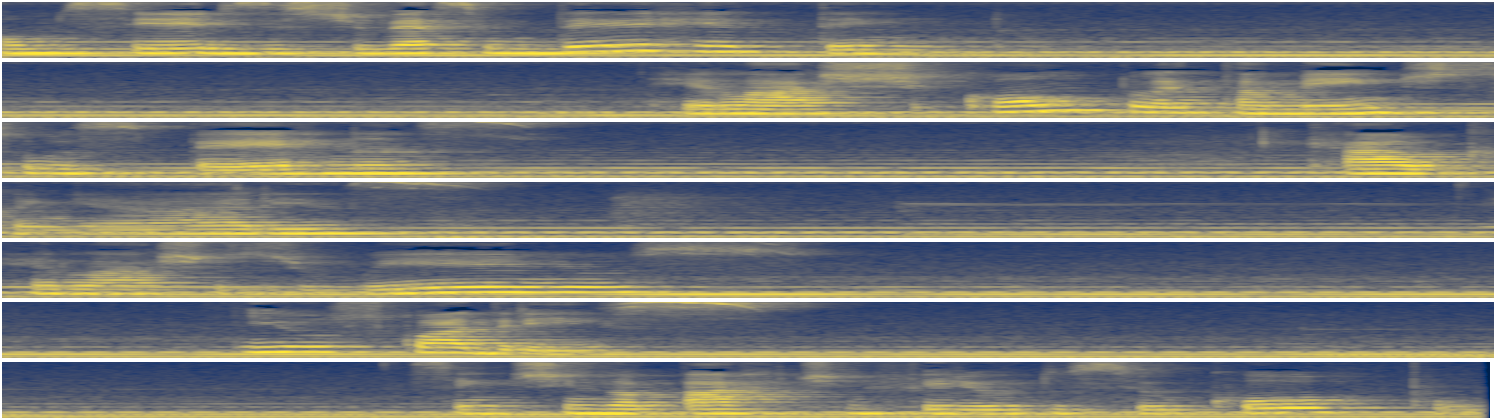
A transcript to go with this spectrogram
como se eles estivessem derretendo. Relaxe completamente suas pernas, calcanhares. Relaxe os joelhos e os quadris sentindo a parte inferior do seu corpo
